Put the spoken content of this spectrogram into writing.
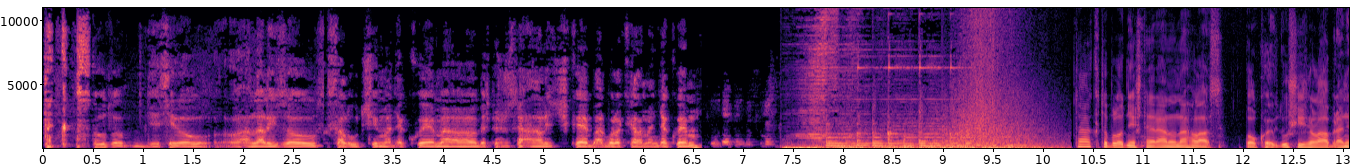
Tak s touto desivou analýzou sa lúčim a ďakujem bezpečnostnej analytičke Barbara Kelman. Ďakujem. Tak to bolo dnešné ráno na hlas. Pokoj v duši želá Brane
